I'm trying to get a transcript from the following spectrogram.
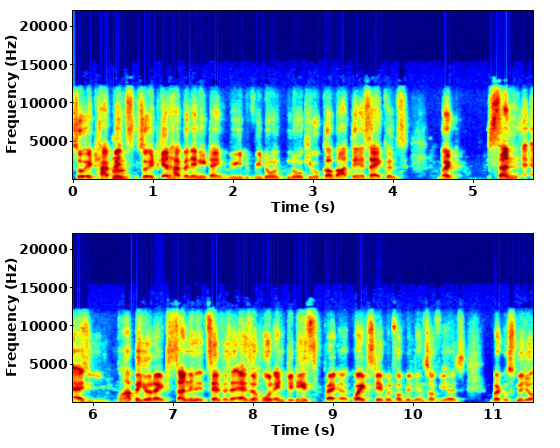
so it happens so it can happen any time we we don't know कि वो कब आते हैं साइकिल्स बट सन वहाँ पे you're right sun itself as as a whole entity is quite stable for billions of years but उसमें जो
